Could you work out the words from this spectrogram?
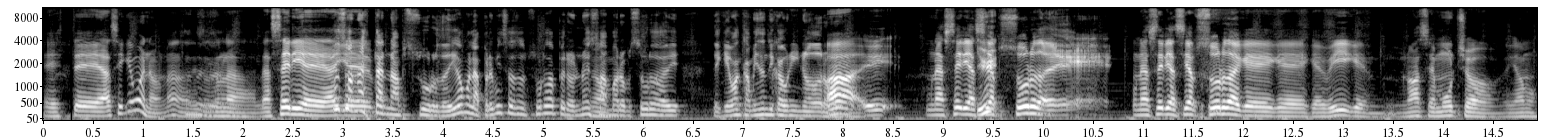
Este, así que bueno, nada, muy son la, la serie. Hay Eso no es tan absurdo. Digamos, la premisa es absurda, pero no es No. amor absurdo de, de que van caminando y cae un inodoro. Ah, eh, una serie así Y- absurda. eh, una serie así absurda que, que- que vi que no hace mucho, digamos,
